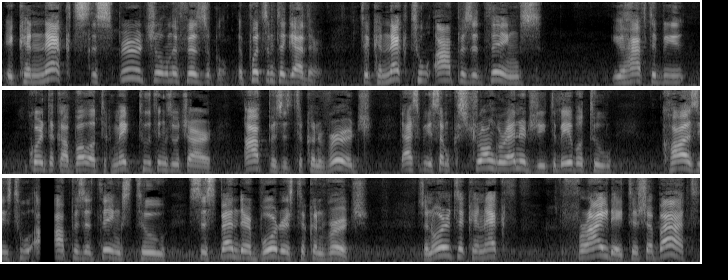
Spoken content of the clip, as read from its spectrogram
It connects the spiritual and the physical. It puts them together. To connect two opposite things, you have to be, according to Kabbalah, to make two things which are opposites to converge. There has to be some stronger energy to be able to cause these two opposite things to suspend their borders to converge. So, in order to connect Friday to Shabbat,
